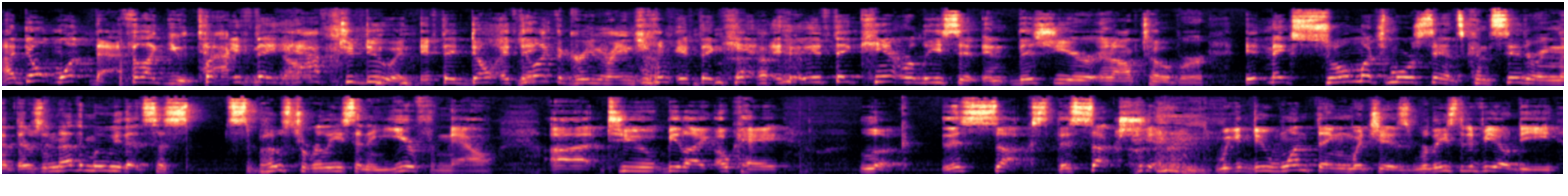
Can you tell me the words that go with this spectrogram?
I don't want that. I feel like you But if me, they dog. have to do it, if they don't, if they like the Green Ranger. if they can't, if they can't release it in this year in October, it makes so much more sense considering that there's another movie that's sus- supposed to release in a year from now. Uh, to be like, okay, look, this sucks. This sucks shit. we can do one thing, which is release it to VOD,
